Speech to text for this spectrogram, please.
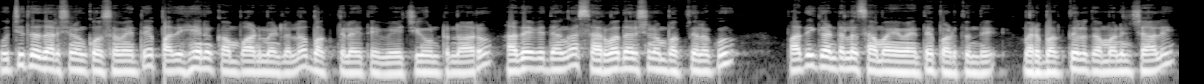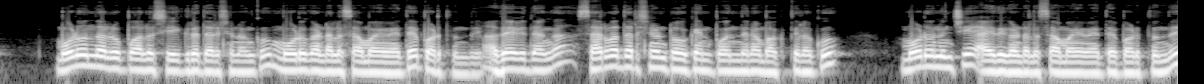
ఉచిత దర్శనం కోసం అయితే పదిహేను కంపార్ట్మెంట్లలో భక్తులైతే వేచి ఉంటున్నారు. అదేవిధంగా సర్వదర్శనం భక్తులకు పది గంటల సమయం అయితే పడుతుంది. మరి భక్తులు గమనించాలి. మూడు వందల రూపాయలు శీఘ్ర దర్శనంకు మూడు గంటల సమయం అయితే పడుతుంది. అదేవిధంగా సర్వదర్శనం టోకెన్ పొందిన భక్తులకు మూడు నుంచి ఐదు గంటల సమయం అయితే పడుతుంది.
